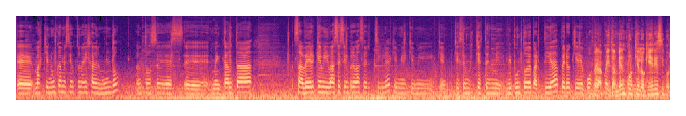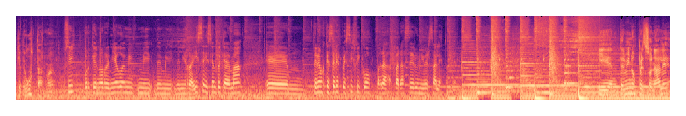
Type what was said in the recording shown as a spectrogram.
eh, más que nunca me siento una hija del mundo, entonces eh, me encanta saber que mi base siempre va a ser Chile, que, mi, que, mi, que, que ese- que este es mi, mi punto de partida, pero que puedo estar y también porque lo quieres y porque te gusta, ¿no? Sí, porque no reniego de, mi- de, de mis raíces y siento que además eh, tenemos que ser específicos para, para ser universales también. Y en términos personales,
